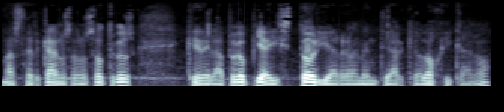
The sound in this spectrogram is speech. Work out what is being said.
más cercanos a nosotros, que de la propia historia realmente arqueológica, ¿no?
